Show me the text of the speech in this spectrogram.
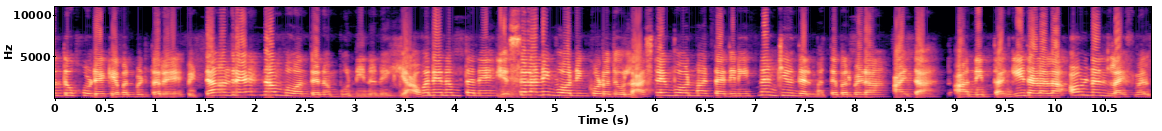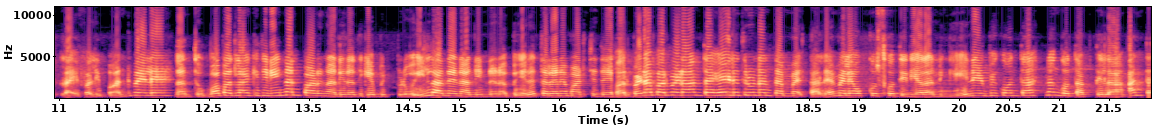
ಬಂದು ಹೊಡ್ಯಕ್ಕೆ ಬಂದ್ಬಿಡ್ತಾರೆ. ಬಿಟ್ಟ ಅಂದ್ರೆ ನಂಬು ಅಂತೆ ನಂಬು. ನಿನ್ನನೆ ಯಾವನೇ ನಂಬ್ತಾನೆ? ಎಷ್ಟೆಲ್ಲ ನಿಂಗ್ ವಾರ್ನಿಂಗ್ ಕೊಡೋದು. ಲಾಸ್ಟ್ ಟೈಮ್ ವಾರ್ನ್ ಮಾಡ್ತಾ ಇದೀನಿ ನನ್ ಜೀವನದಲ್ಲಿ ಮತ್ತೆ ಬರ್ಬೇಡ. ಆಯ್ತಾ? ಆ ನಿನ್ ತಂಗಿ ಇದಾಳಲ್ಲ ಅವ್ಳು ನನ್ ಲೈಫ್ ಮೇಲೆ ಲೈಫ್ ಅಲ್ಲಿ ಬಂದ ಮೇಲೆ. ನಾನ್ ತುಂಬಾ ಬದಲಾಗಿದ್ದೀನಿ. ನನ್ ಪಾಡಿಗೆ ನಾನು ಇರೋದಕ್ಕೆ ಬಿಟ್ಬಿಡು. ಇಲ್ಲ ಅಂದ್ರೆ ನಾನ್ ನಿನ್ನ ಬೇರೆ ತರನೇ ಮಾಡ್ತಿದ್ದೆ. ಬರ್ಬೇಡ ಬರ್ಬೇಡ ಅಂತ ಹೇಳಿದ್ರು ನನ್ ತಮ್ಮ ತಲೆ ಮೇಲೆ ಒಕ್ಕಿಸ್ಕೊತಿದ್ಯಲ್ಲ, ನಿಂಗೆ ಏನ್ ಹೇಳ್ಬೇಕು ಅಂತ? ನಂಗ್ ಗೊತ್ತಾಗ್ತಿಲ್ಲ. ಅಂತ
